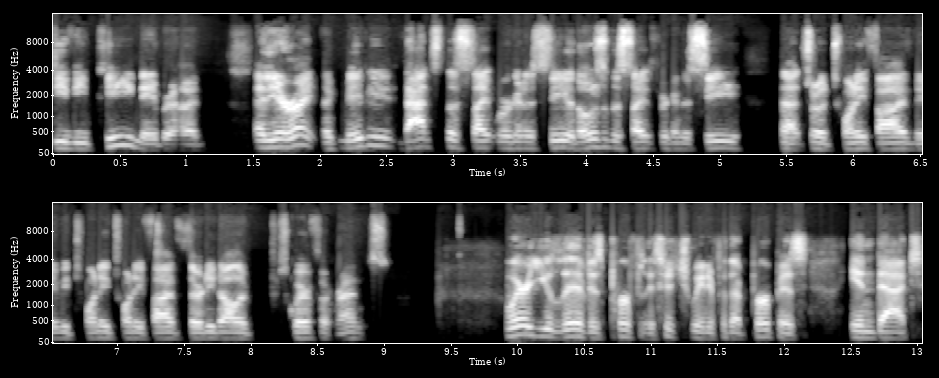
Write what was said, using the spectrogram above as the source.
DVP neighborhood. And you're right. Like maybe that's the site we're going to see, or those are the sites we're going to see that sort of 25, maybe 20, 25, $30 square foot rents. Where you live is perfectly situated for that purpose in that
